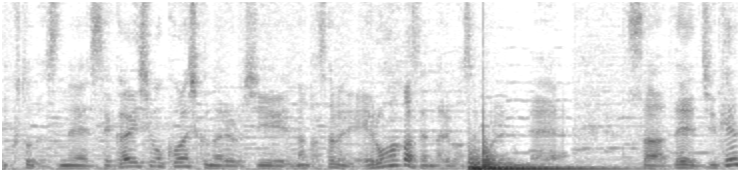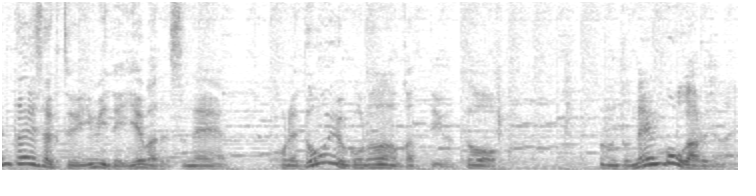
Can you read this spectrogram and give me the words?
いくとですね世界史も詳しくなれるしなんかさらにエロ博士になりますよこれ、えーさあで受験対策という意味で言えばですねこれどういう語呂なのかっていうとうん、と年号があるじゃない。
